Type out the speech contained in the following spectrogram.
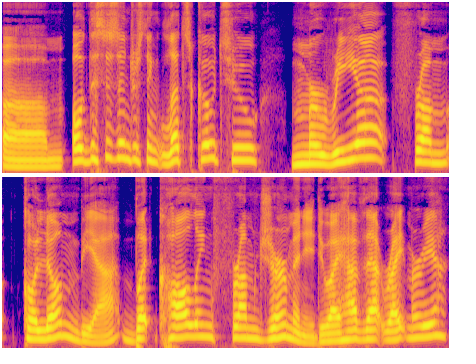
Um, oh, this is interesting. Let's go to Maria from Colombia, but calling from Germany. Do I have that right, Maria?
